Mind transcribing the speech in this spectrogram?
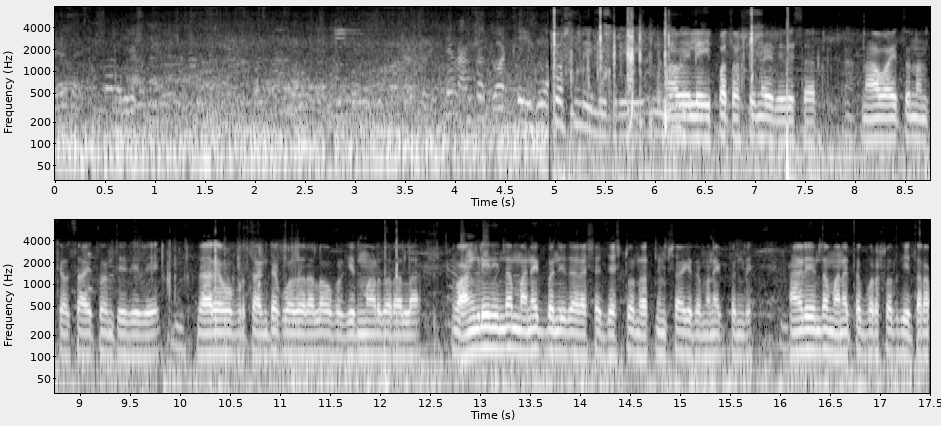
모르겠습니다. ನಾವಿಲ್ಲಿ ಇಪ್ಪತ್ತು ವರ್ಷದಿಂದ ಇದ್ದೀವಿ ಸರ್. ನಾವಾಯ್ತು ನಮ್ಮ ಕೆಲಸ ಆಯ್ತು ಅಂತಿದ್ದೀವಿ. ಬೇರೆ ಒಬ್ರು ತಂಟೆಗೆ ಹೋದವರಲ್ಲ ಒಬ್ರಿಗೆ ಇದು ಮಾಡಿದವರಲ್ಲ. ಅಂಗಡಿಯಿಂದ ಮನೆಗೆ ಬಂದಿದ್ದಾರೆ ಅಷ್ಟೇ ಜಸ್ಟ್ ಒಂದು ಹತ್ತು ನಿಮಿಷ ಆಗಿದೆ ಮನೆಗೆ ಬಂದು. ಅಂಗಡಿಯಿಂದ ಮನೆ ತಗ ಬರೋಷ್ಟೊತ್ತಿಗೆ ಈ ಥರ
